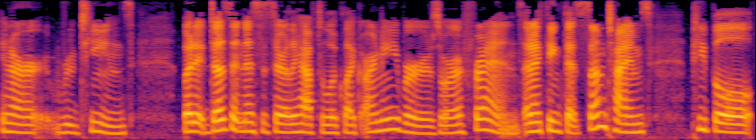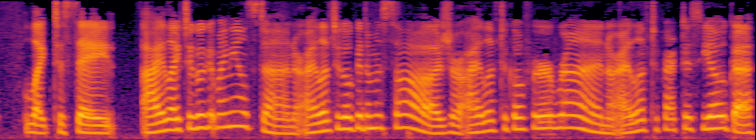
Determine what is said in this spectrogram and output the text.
in our routines. But it doesn't necessarily have to look like our neighbors or our friends. And I think that sometimes people like to say, I like to go get my nails done, or I love to go get a massage, or I love to go for a run, or I love to practice yoga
